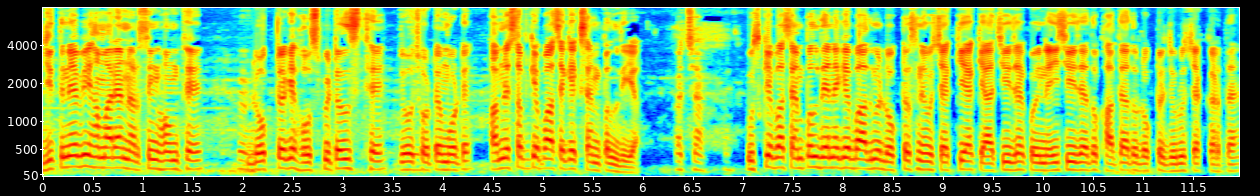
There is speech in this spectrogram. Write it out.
जितने भी हमारे नर्सिंग होम थे। डॉक्टर के हॉस्पिटल्स थे जो छोटे मोटे हमने सबके पास एक एक सैंपल दिया। अच्छा। उसके बाद सैंपल देने के बाद में डॉक्टर्स ने वो चेक किया क्या चीज़ है कोई नई चीज़ है तो खाता है तो डॉक्टर ज़रूर चेक करता है।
